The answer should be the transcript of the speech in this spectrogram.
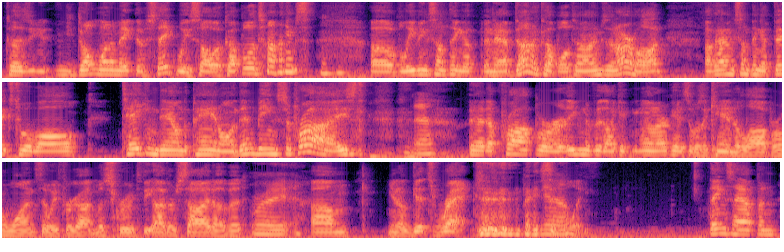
because you, you don't want to make the mistake we saw a couple of times of leaving something up, and have done a couple of times in our haunt of having something affixed to a wall, taking down the panel, and then being surprised Yeah. that a prop or even if it like in our case it was a candelabra one so we'd forgotten was screwed to the other side of it Right. um, you know, gets wrecked, basically. Things happen,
